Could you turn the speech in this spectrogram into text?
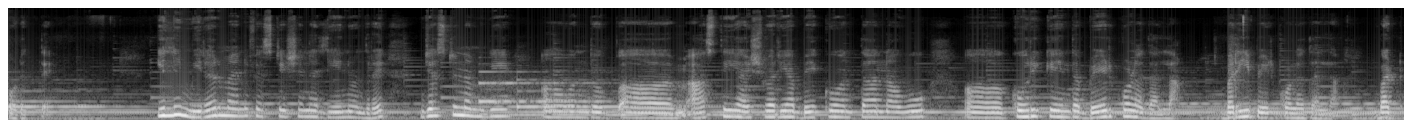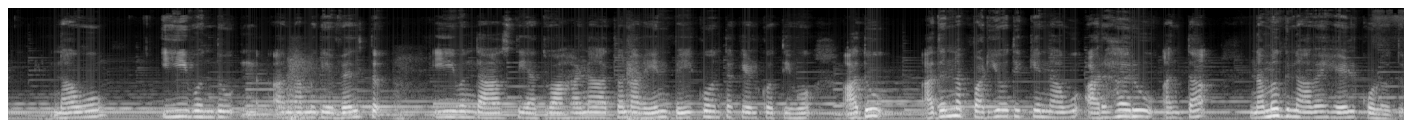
ಕೊಡುತ್ತೆ. ಇಲ್ಲಿ ಮಿರರ್ ಮ್ಯಾನಿಫೆಸ್ಟೇಷನಲ್ಲಿ ಏನು ಅಂದರೆ ಜಸ್ಟ್ ನಮಗೆ ಒಂದು ಆಸ್ತಿ, ಐಶ್ವರ್ಯ ಬೇಕು ಅಂತ ನಾವು ಕೋರಿಕೆಯಿಂದ ಬೇಡ್ಕೊಳ್ಳೋದಲ್ಲ, ಬರೀ ಬೇಡ್ಕೊಳ್ಳೋದಲ್ಲ. ಬಟ್ ನಾವು ಈ ಒಂದು ನಮಗೆ ವೆಲ್ತ್ ಈ ಒಂದು ಆಸ್ತಿ ಅಥವಾ ಹಣ ಅಥವಾ ನಾವೇನು ಬೇಕು ಅಂತ ಕೇಳ್ಕೊತೀವೋ, ಅದು ಅದನ್ನು ಪಡೆಯೋದಕ್ಕೆ ನಾವು ಅರ್ಹರು ಅಂತ ನಮಗೆ ನಾವೇ ಹೇಳ್ಕೊಳ್ಳೋದು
